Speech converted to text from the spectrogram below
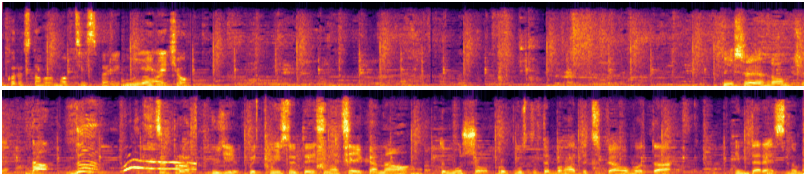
використовуємо в цій сфері. Ну, І для чого? Тише громче. Да. Це просто. Друзі, підписуйтесь на цей канал, тому що пропустите багато цікавого та інтересного.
